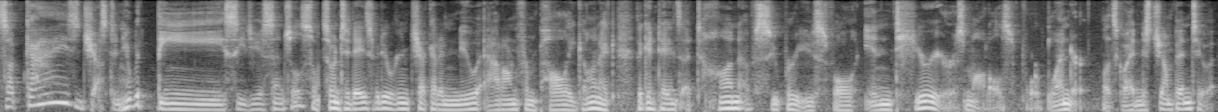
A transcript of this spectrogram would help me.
What's up guys? Justin here with the CG Essentials. So, so in today's video, we're going to check out a new add-on from Polygoniq that contains a ton of super useful interiors models for Blender. Let's go ahead and just jump into it.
